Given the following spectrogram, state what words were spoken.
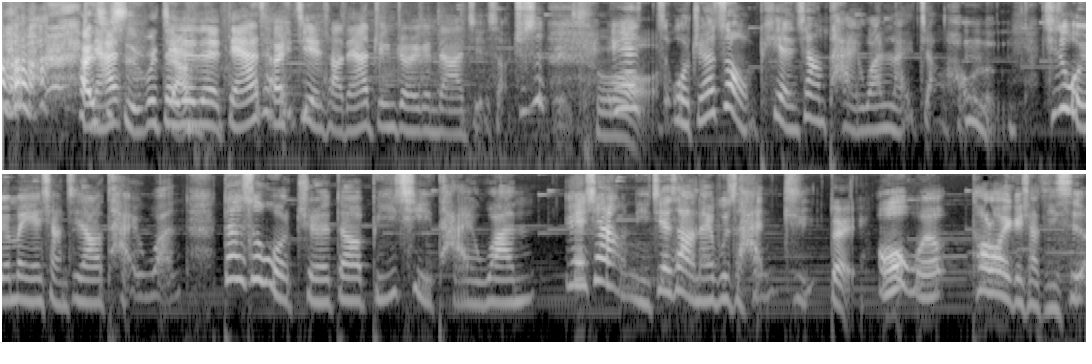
还是死不讲。对对对，等下才会介绍，等下君就会跟大家介绍。就是因为我觉得这种片，像台湾来讲好了，其实我原本也想介绍台湾，但是我觉得比起台湾，因为像你介绍的那一部是韩剧，对，哦，我又透露一个小提示。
